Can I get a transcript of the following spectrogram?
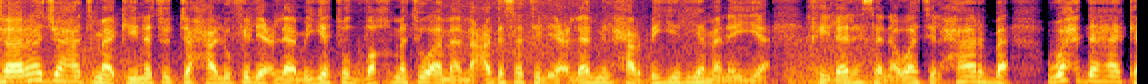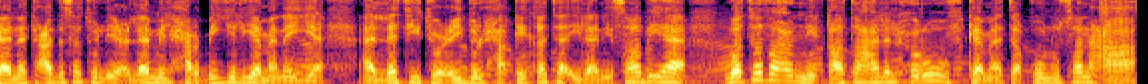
تراجعت ماكينة التحالف الإعلامية الضخمة أمام عدسة الإعلام الحربي اليمني. خلال سنوات الحرب وحدها كانت عدسة الإعلام الحربي اليمني التي تعيد الحقيقة إلى نصابها وتضع النقاط على الحروف كما تقول صنعاء.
